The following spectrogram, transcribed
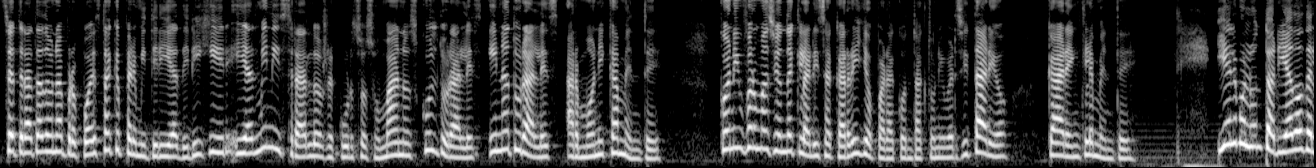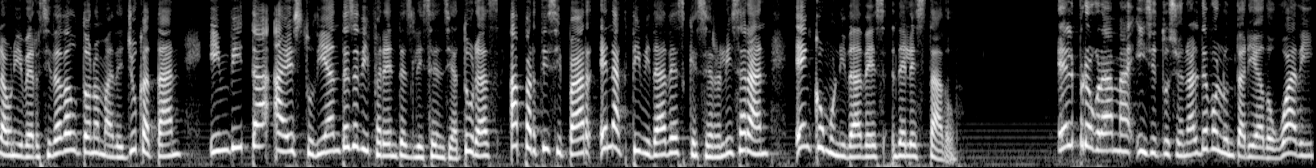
Se trata de una propuesta que permitiría dirigir y administrar los recursos humanos, culturales y naturales armónicamente. Con información de Clarisa Carrillo para Contacto Universitario, Karen Clemente y el voluntariado de la Universidad Autónoma de Yucatán invita a estudiantes de diferentes licenciaturas a participar en actividades que se realizarán en comunidades del Estado. El programa institucional de voluntariado WADI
